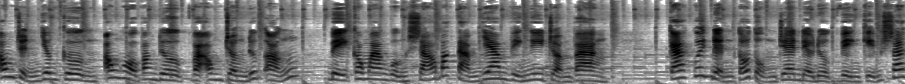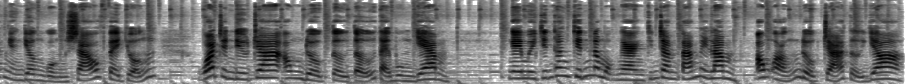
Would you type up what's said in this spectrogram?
ông Trịnh Dân Cường, ông Hồ Văn Được và ông Trần Đức Ẩn bị công an quận 6 bắt tạm giam vì nghi trộm vàng. Các quyết định tố tụng trên đều được Viện Kiểm sát Nhân dân quận 6 phê chuẩn. Quá trình điều tra, ông được tự tử tại buồng giam. Ngày 19 tháng 9 năm 1985, ông ẩn được trả tự do.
